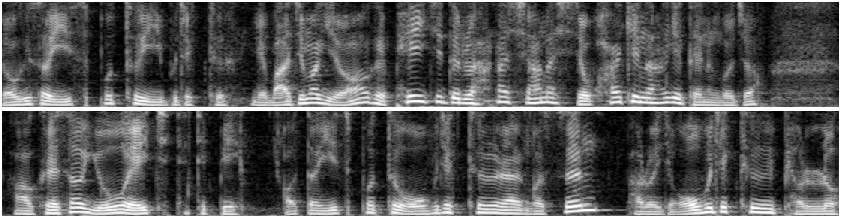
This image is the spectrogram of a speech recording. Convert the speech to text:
여기서 export object 마지막이죠. 그 페이지들을 하나씩 하나씩 확인을 하게 되는 거죠. 어, 그래서 요 http 어떤 export object라는 것은 바로 이제 object별로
